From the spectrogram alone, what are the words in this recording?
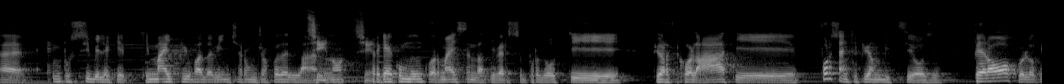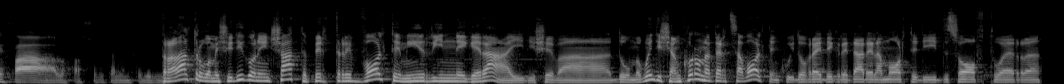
eh, è impossibile che, che, mai più vada a vincere un gioco dell'anno, sì, sì. perché comunque ormai si è andati verso prodotti più articolati, forse anche più ambiziosi. Però quello che fa lo fa assolutamente benissimo. Tra l'altro, come ci dicono in chat, per tre volte mi rinnegherai, diceva Doom. Quindi c'è ancora una terza volta in cui dovrei decretare la morte di id Software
